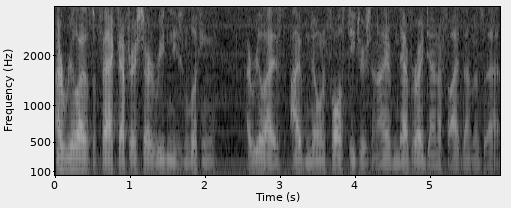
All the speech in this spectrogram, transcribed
I realized the fact after I started reading these and looking, I realized I've known false teachers and I have never identified them as that.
